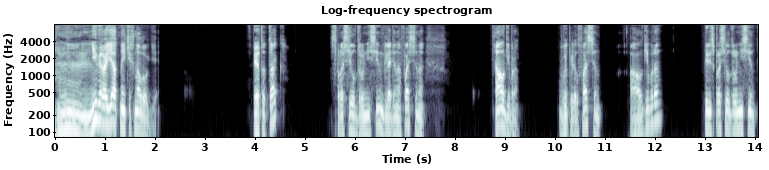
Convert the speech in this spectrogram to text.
невероятной технологии. «Это так?» — спросил Друнисин, глядя на Фастина. «Алгебра», — выпалил Фастин. «Алгебра?» — переспросил Друнисин.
